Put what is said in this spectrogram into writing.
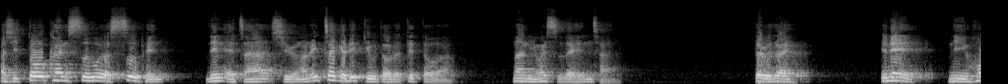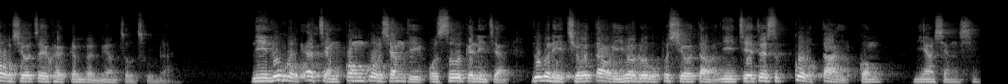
还是多看师傅的视频，恁会知影修啊？你再给你求道就得到啊？那你会死得很惨，对不对？因为你后修这一块根本没有做出来。你如果要讲功过相抵，我师傅跟你讲，如果你求道以后如果不修道，你绝对是过大于功，你要相信。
